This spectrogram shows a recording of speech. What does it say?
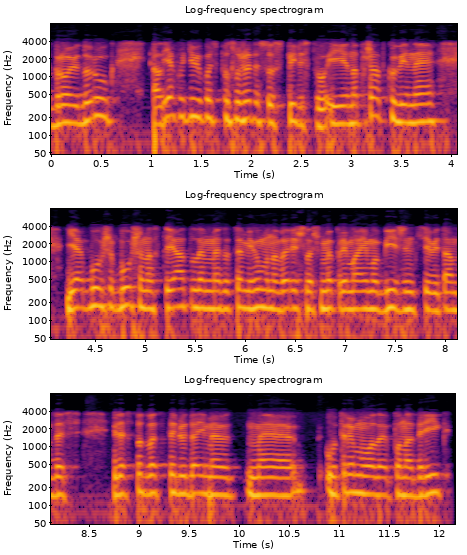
зброю до рук. Але я хотів якось послужити суспільству. І на початку війни я бувши бувши настоятелем, ми за цим ігуменом вирішили, що ми приймаємо біженців, і там десь біля 120 людей ми, ми утримували понад рік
